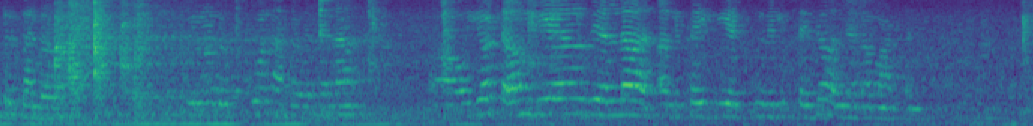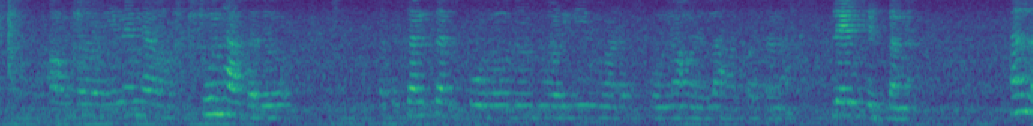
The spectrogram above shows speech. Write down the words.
ಈಗ ನೋಡ್ರಿ ಸ್ಪೂನ್ ಹಾಕೋಬೇಕಲ್ಲ. ಇವತ್ತು ಅವ್ನಿಗೆ ಎಲ್ಲ ಅಲ್ಲಿ ಕೈಗೆ ಎಟ್ಟು ನಿಲ್ತೈತೆ ಅಲ್ಲೆಲ್ಲ ಮಾಡ್ತಾನೆ. ಅವ್ನು ಏನೇನು ಸ್ಪೂನ್ ಹಾಕೋದು ಮತ್ತು ಸಣ್ಣ ಸಣ್ಣ ಸ್ಪೂನು ದೊಡ್ಡ ಅಡುಗೆ ಮಾಡೋ ಸ್ಪೂನು ಅವನ್ನೆಲ್ಲ ಹಾಕೋತಾನೆ. ಪ್ಲೇಟ್ಸ್ ಇಡ್ತಾನೆ. ಅಲ್ಲ?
